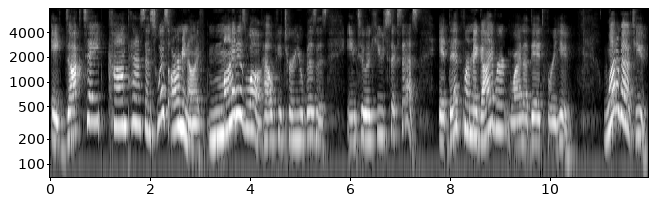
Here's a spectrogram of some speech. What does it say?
A duct tape, compass, and Swiss Army knife might as well help you turn your business into a huge success. It did for MacGyver, why not did it for you? What about you?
